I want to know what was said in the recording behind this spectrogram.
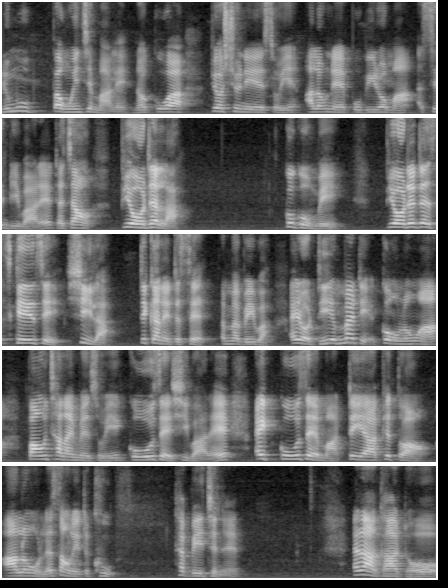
လူမှုပတ်ဝန်းကျင်မှာလည်းနော်ကိုကပျော်ရွှင်နေရဆိုရင်အားလုံးနဲ့ပို့ပြီးတော့မှအဆင်ပြေပါတယ်ဒါကြောင့်ပျော်တတ်လား ကိုကိုမေပျော်တတ်တဲ့ scale တွေရှိလားတစ်ကနေတစ်ဆက်အမှတ်ပေးပါအဲ့တော့ဒီအမှတ်တွေအကုန်လုံးကပေါင်းချလိုက်မယ်ဆိုရင်60ရှိပါတယ်အဲ့60မှာ100ဖြစ်သွားအောင်အားလုံးကိုလက်ဆောင်လေးတစ်ခုထပ်ပေးခြင်းနဲ့အဲ့ဒါကတော့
